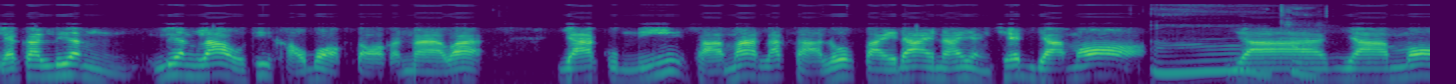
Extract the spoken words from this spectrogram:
แล้วก็เรื่องเรื่องเล่าที่เขาบอกต่อกันมาว่า ยากลุ่มนี้สามารถรักษาโรคไตได้นะ อย่างเช่น ยาหม้ออ๋อยาค่ะยาหม้อ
